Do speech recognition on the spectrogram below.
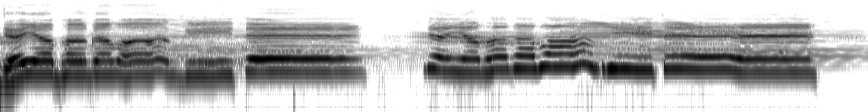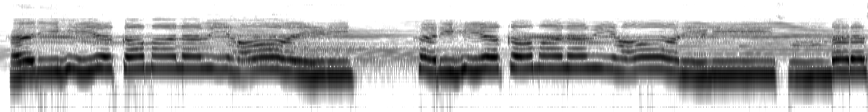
जय भगवद्गीते। कमलविहारिणि सुन्दरसुपुनीते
